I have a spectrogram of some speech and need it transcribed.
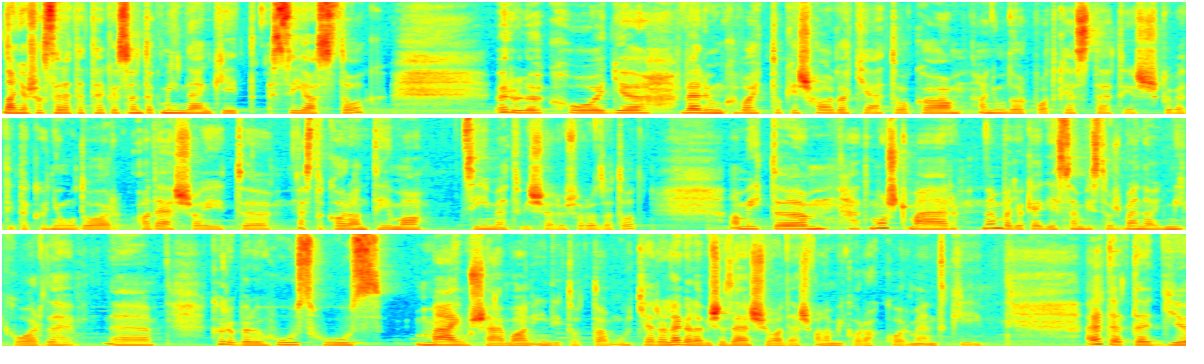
Nagyon sok szeretettel köszöntök mindenkit, sziasztok! Örülök, hogy velünk vagytok és hallgatjátok a, a Nyúdor podcastet, és követitek a Nyúdor adásait, ezt a karantéma címet viselő sorozatot, amit hát most már nem vagyok egészen biztos benne, hogy mikor, de körülbelül 20-20 májusában indítottam útjára, legalábbis az első adás valamikor akkor ment ki. Eltelt egy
